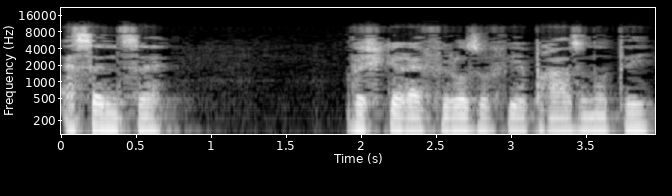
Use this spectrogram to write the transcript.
esence veškeré filozofie prázdnoty,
